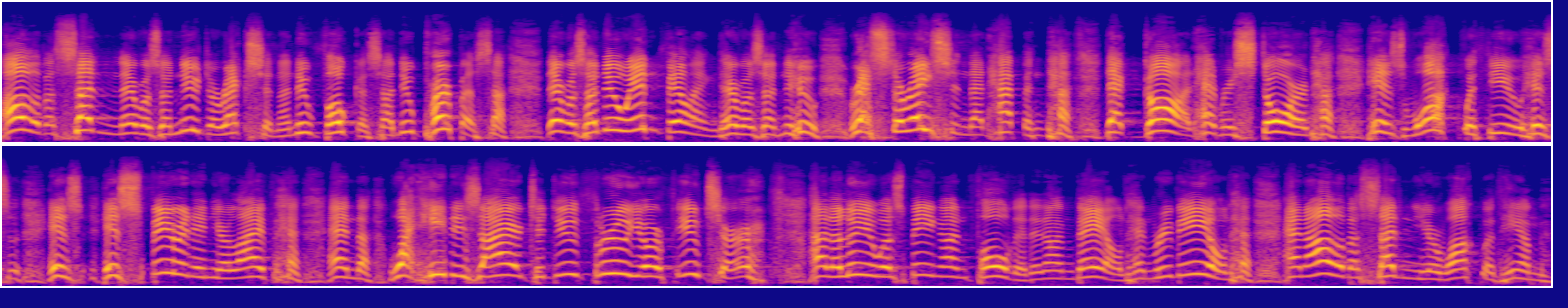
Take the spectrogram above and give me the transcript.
All of a sudden, there was a new direction, a new focus, a new purpose. Uh, there was a new infilling. There was a new restoration that happened. Uh, that God had restored uh, His walk with you, His His His Spirit in your life, and what He desired to do through your future. Hallelujah was being unfolded and unveiled and revealed, and all of a sudden, your walk with Him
